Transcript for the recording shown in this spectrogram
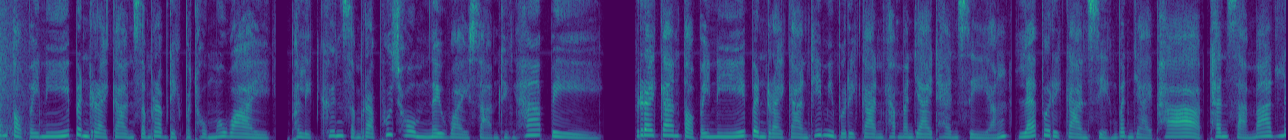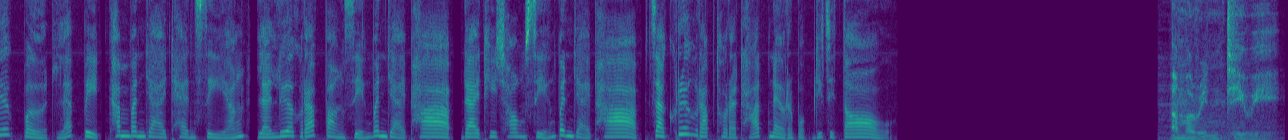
การต่อไปนี้เป็นรายการสำหรับเด็กปฐมวัย ผลิตขึ้นสำหรับผู้ชมในวัย 3-5 ปี รายการต่อไปนี้เป็นรายการที่มีบริการคำบรรยายแทนเสียง และบริการเสียงบรรยายภาพ ท่านสามารถเลือกเปิดและปิดคำบรรยายแทนเสียง และเลือกรับฟังเสียงบรรยายภาพ ได้ที่ช่องเสียงบรรยายภาพ จากเครื่องรับโทรทัศน์ในระบบดิจิตอล Amarin Tiwi.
